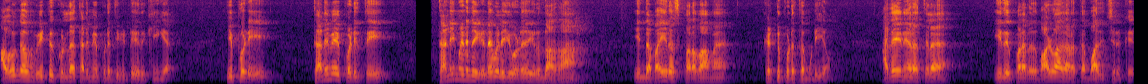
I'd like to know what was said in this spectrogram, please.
அவங்கவுங்க வீட்டுக்குள்ளே தனிமைப்படுத்திக்கிட்டு இருக்கீங்க. இப்படி தனிமைப்படுத்தி தனிமனித இடைவெளியோடு இருந்தால் தான் இந்த வைரஸ் பரவாமல் கட்டுப்படுத்த முடியும். அதே நேரத்தில் இது பலரது வாழ்வாதாரத்தை பாதிச்சிருக்கு.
